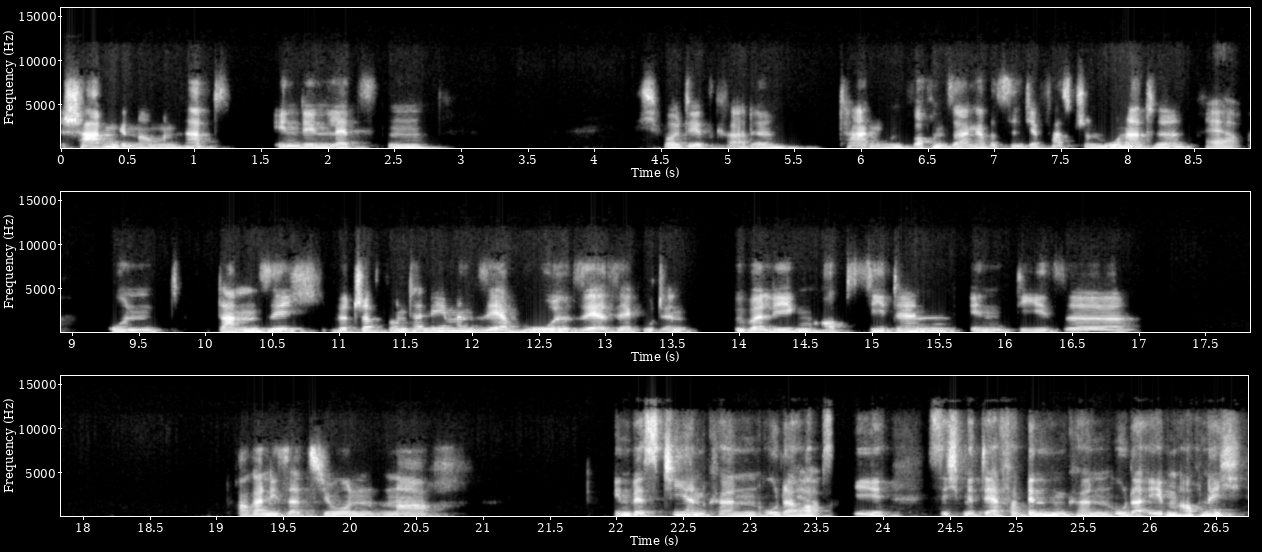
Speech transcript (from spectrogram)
Schaden genommen hat in den letzten, ich wollte jetzt gerade Tagen und Wochen sagen, aber es sind ja fast schon Monate. Ja. Und dann sich Wirtschaftsunternehmen sehr wohl, sehr, sehr gut in, überlegen, ob sie denn in diese Organisation noch investieren können oder ja. ob sie sich mit der verbinden können oder eben auch nicht.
